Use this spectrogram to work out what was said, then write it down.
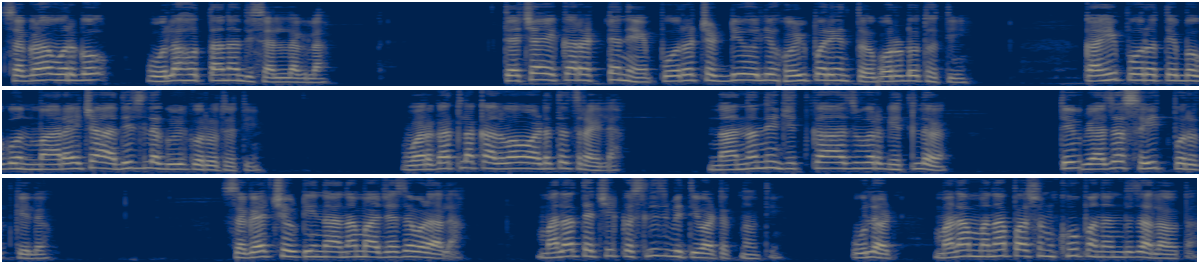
सगळा वर्ग ओला होताना दिसायला लागला. त्याच्या एका रट्ट्याने पोरं चड्डी ओली होईपर्यंत ओरडत होती. काही पोरं ते बघून मारायच्या आधीच लघवी करत होती. वर्गातला कालवा वाढतच राहिला. नानाने जितका आजवर घेतलं ते व्याजासहित परत केलं. सगळ्यात शेवटी नाना माझ्याजवळ आला. मला त्याची कसलीच भीती वाटत नव्हती. उलट मला मनापासून खूप आनंद झाला होता.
